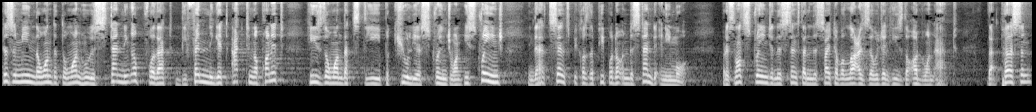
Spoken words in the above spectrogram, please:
doesn't mean the one that the one who is standing up for that, defending it, acting upon it, he's the one that's the peculiar, strange one. He's strange in that sense because the people don't understand it anymore. But it's not strange in the sense that in the sight of Allah Azza wa He's the odd one out. That person,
